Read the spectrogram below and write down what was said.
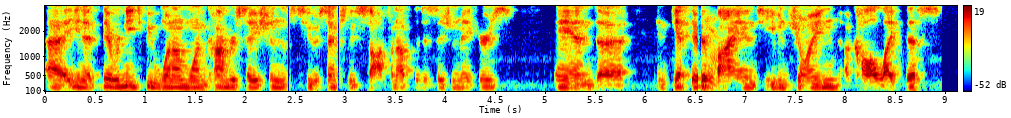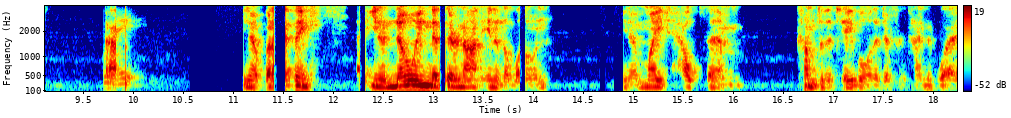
uh, you know there would need to be one-on-one conversations to essentially soften up the decision makers and uh, and get their Yeah. buy-in to even join a call like this. Right. You know, but I think you know knowing that they're not in it alone, you know, might help them come to the table in a different kind of way.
